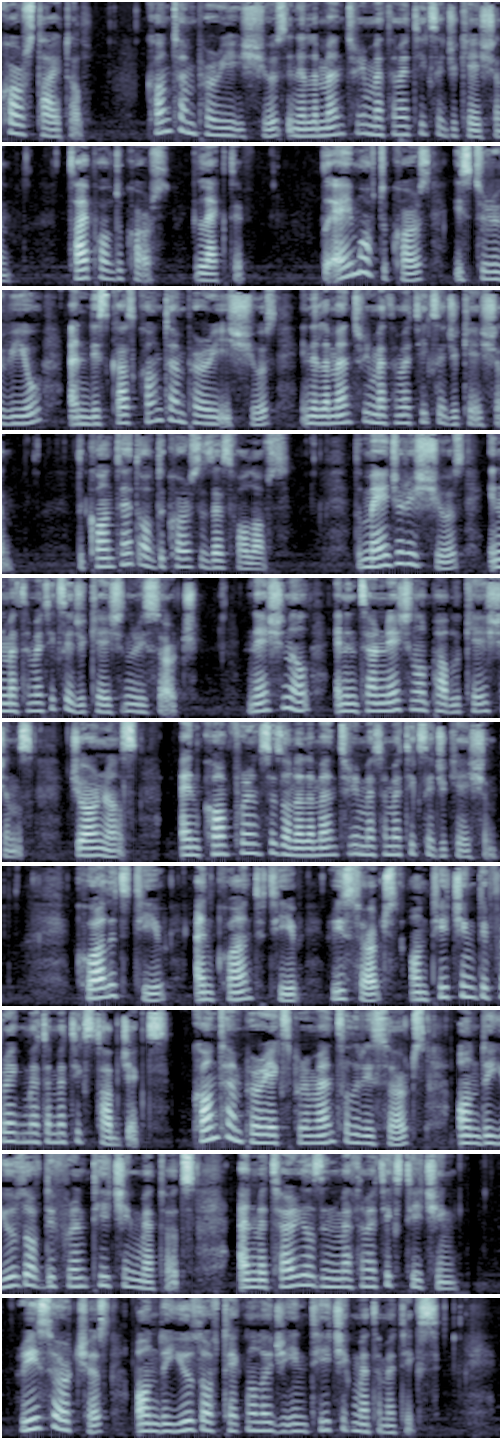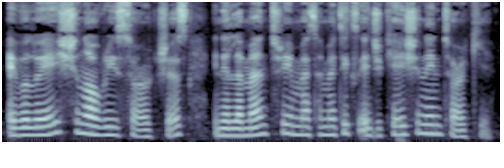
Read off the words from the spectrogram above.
Course title Contemporary Issues in Elementary Mathematics Education. Type of the course Elective. The aim of the course is to review and discuss contemporary issues in elementary mathematics education. The content of the course is as follows The major issues in mathematics education research, national and international publications, journals, and conferences on elementary mathematics education, qualitative and quantitative research on teaching different mathematics subjects, contemporary experimental research on the use of different teaching methods and materials in mathematics teaching, researches on the use of technology in teaching mathematics, evaluation of researches in elementary mathematics education in Turkey.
